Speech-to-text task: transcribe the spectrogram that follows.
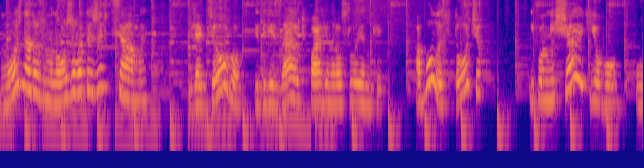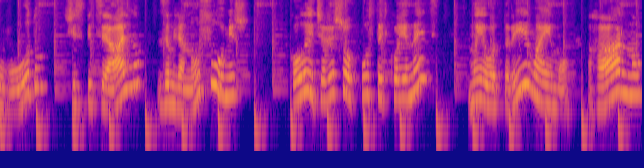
можна розмножувати живцями. Для цього відрізають пагін рослинки або листочок і поміщають його у воду чи спеціальну земляну суміш. Коли черешок пустить корінець, ми отримаємо гарну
